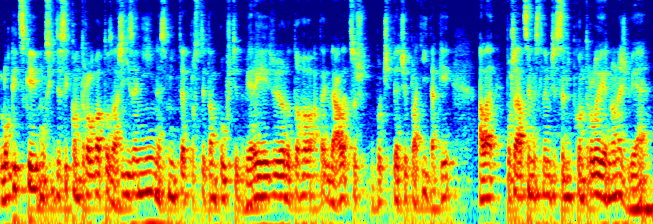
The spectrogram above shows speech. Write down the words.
logicky musíte si kontrolovat to zařízení, nesmíte prostě tam pouštět věry že jo, do toho a tak dále, což u počítače platí taky, ale pořád si myslím, že se líp kontroluje jedno než dvě.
